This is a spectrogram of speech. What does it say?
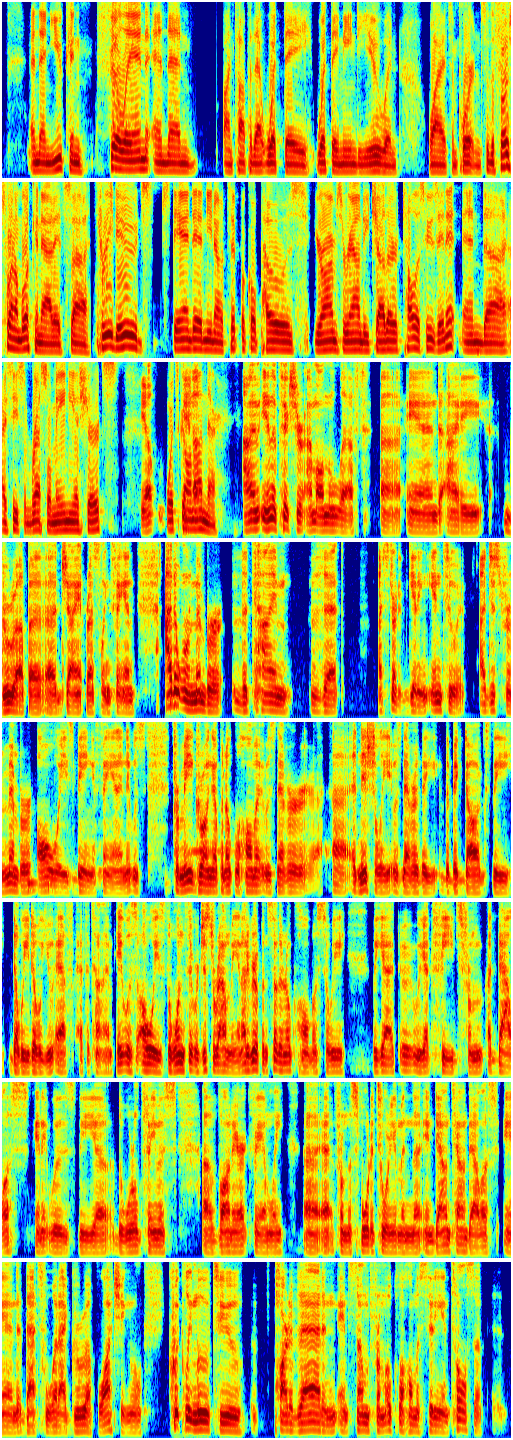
and then you can fill in, and then on top of that, what they what they mean to you and why it's important. So the first one I'm looking at, it's uh, three dudes standing, you know, typical pose, your arms around each other. Tell us who's in it. And uh, I see some WrestleMania shirts. Yep. What's going on there? I'm in the picture. I'm on the left, uh, and I grew up a, a giant wrestling fan. I don't remember the time that I started getting into it. I just remember mm-hmm. always being a fan, and it was for me growing up in Oklahoma. It was never uh, initially it was never the the big dogs, the WWF at the time. It was always the ones that were just around me. And I grew up in Southern Oklahoma, so we we got we got feeds from uh, Dallas, and it was the uh, the world famous uh, Von Erich family uh, from the Sportatorium in uh, in downtown Dallas, and that's what I grew up watching. We'll quickly move to part of that and, and some from Oklahoma City and Tulsa.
